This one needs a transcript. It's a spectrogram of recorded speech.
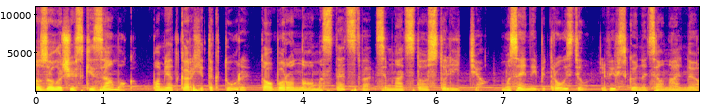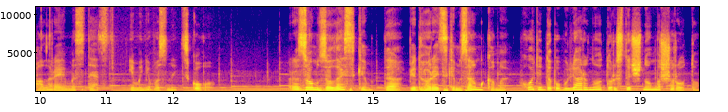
Золочівський замок пам'ятка архітектури та оборонного мистецтва 17 століття, музейний підрозділ Львівської національної галереї мистецтв імені Возницького. Разом з Олеським та Підгорецьким замками входять до популярного туристичного маршруту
